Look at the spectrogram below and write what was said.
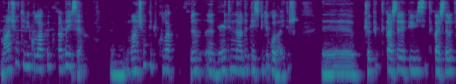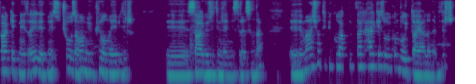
Manşon tipi kulaklıklarda ise manşon tipi kulaklıkların denetimlerde tespiti kolaydır. Köpük tıkaçları ve PVC tıkaçları fark etmeniz, ayırt etmeniz çoğu zaman mümkün olmayabilir sağ gözetimleriniz sırasında. Manşon tipi kulaklıklar herkese uygun boyutta ayarlanabilir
